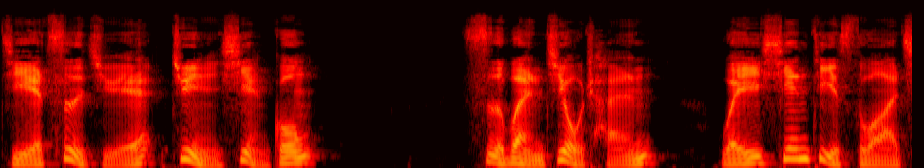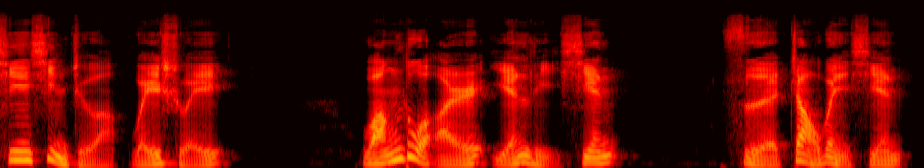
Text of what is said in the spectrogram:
解赐爵郡县公。四问旧臣，为先帝所亲信者为谁？王洛儿言李先。似赵问先，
